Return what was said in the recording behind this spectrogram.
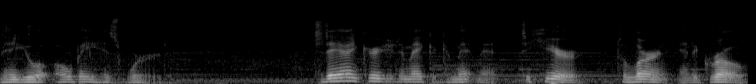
Then you will obey his word. Today, I encourage you to make a commitment to hear, to learn, and to grow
